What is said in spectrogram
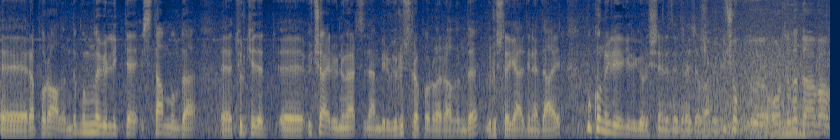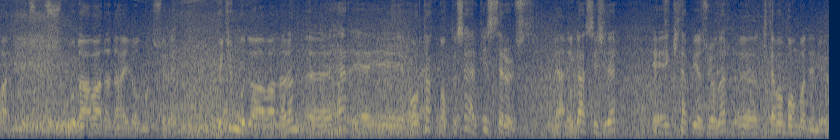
e, raporu alındı. Bununla birlikte İstanbul'da e, Türkiye'de 3 ayrı üniversiteden bir virüs raporları alındı. Virüsle geldiğine dair. Bu konuyla ilgili görüşleriniz nedir acaba? Şimdi birçok e, ortada dava var biliyorsunuz. Bu dava da dahil olmak üzere. Bütün bu davaların e, her e, ortak noktası herkes terörist. Yani gazeteciler e, kitap yazıyorlar, e, kitaba bomba deniyor.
